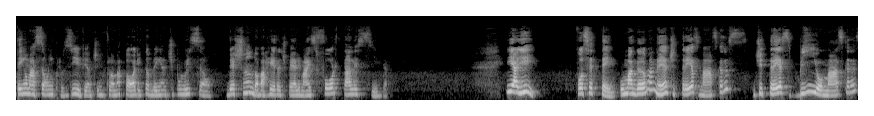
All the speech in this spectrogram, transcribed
tem uma ação, inclusive, anti-inflamatória e também anti-poluição, deixando a barreira de pele mais fortalecida. E aí, você tem uma gama né, de três máscaras, de três biomáscaras,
